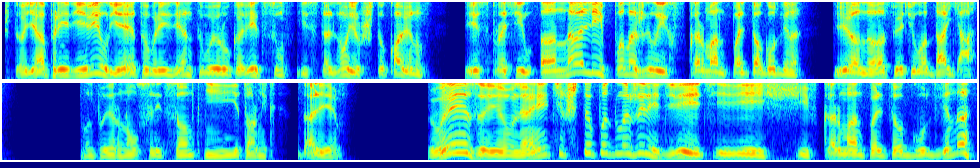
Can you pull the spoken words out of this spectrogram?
что я предъявил ей эту брезентовую рукавицу и стальную штуковину» и спросил, она ли положила их в карман пальто Гудвина, и она ответила «да, я». Он повернулся лицом к ней Еторник. Далее. Вы заявляете, что подложили две эти вещи в карман пальто Гудвина,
